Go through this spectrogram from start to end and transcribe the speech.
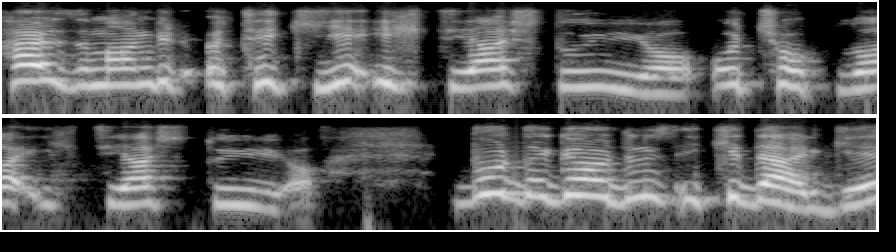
Her zaman bir ötekiye ihtiyaç duyuyor. O çokluğa ihtiyaç duyuyor. Burada gördüğünüz iki dergi,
